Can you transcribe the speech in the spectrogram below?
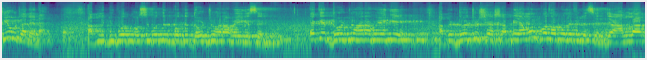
কেউ জানে না। আপনি বিপদ মুসিবতের মধ্যে ধৈর্য হারা হয়ে গেছেন। একে ধৈর্য হারা হয়ে গিয়ে আপনি ধৈর্য শেষ, আপনি এমন কথা বলে ফেলেছেন যে আল্লাহর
